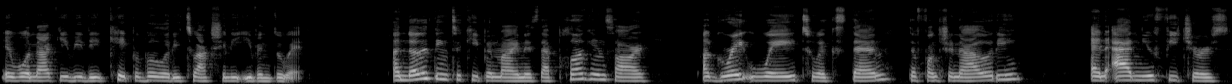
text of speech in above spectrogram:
it will not give you the capability to actually even do it. Another thing to keep in mind is that plugins are a great way to extend the functionality and add new features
